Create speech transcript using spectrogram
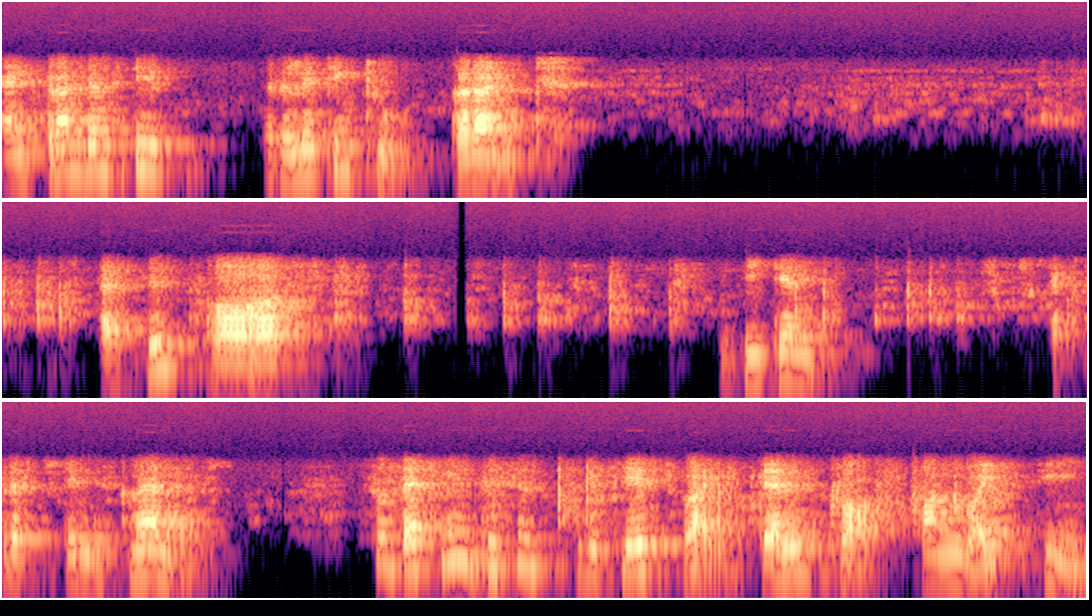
and current density is relating to current. As this or we can express it in this manner. So that means this is replaced by del cross 1 by c.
